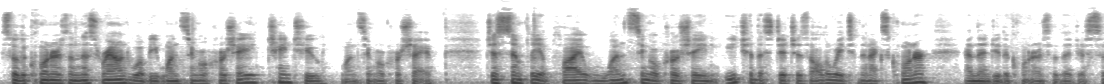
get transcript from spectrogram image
So the corners in this round will be one single crochet, chain two, one single crochet. Just simply apply one single crochet in each of the stitches all the way to the next corner and then do the corners as I just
